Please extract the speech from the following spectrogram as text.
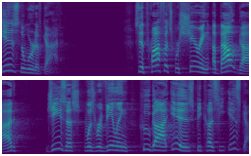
is the Word of God. See, the prophets were sharing about God. Jesus was revealing who God is because he is God.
